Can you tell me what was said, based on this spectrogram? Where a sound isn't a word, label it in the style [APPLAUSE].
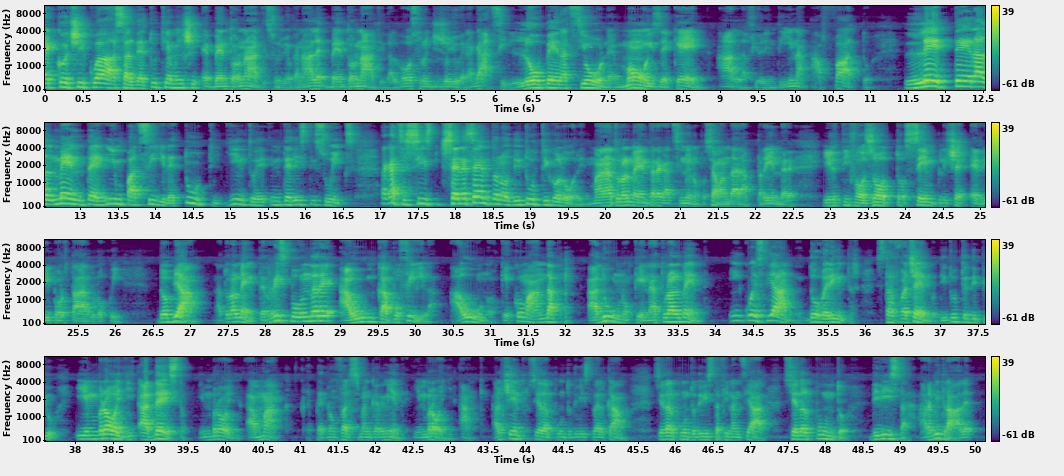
Eccoci qua, salve a tutti amici e bentornati sul mio canale, bentornati dal vostro Gigio Juve. Ragazzi, l'operazione Moise Ken alla Fiorentina ha fatto letteralmente impazzire tutti gli interisti su X. Ragazzi, si, se ne sentono di tutti i colori, ma naturalmente ragazzi noi non possiamo andare a prendere il tifosotto semplice e riportarlo qui. Dobbiamo naturalmente rispondere a un capofila, a uno che comanda, ad uno che naturalmente in questi anni dove l'Inter sta facendo di tutto e di più, imbrogli a destra, imbrogli a manca, e per non farsi mancare niente, imbrogli anche al centro, sia dal punto di vista del campo, sia dal punto di vista finanziario, sia dal punto di vista arbitrale,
